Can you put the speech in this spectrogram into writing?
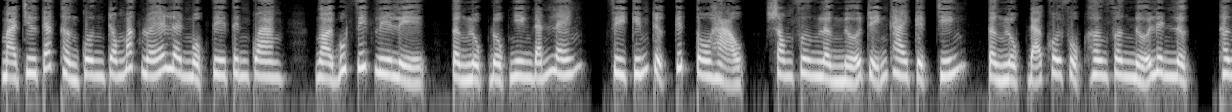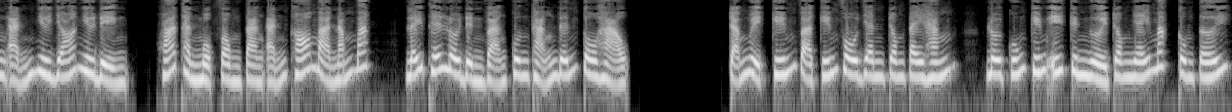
Mà chưa các thần quân trong mắt lóe lên một tia tinh quang, ngòi bút viết lia lịa, Tần Lục đột nhiên đánh lén, phi kiếm trực kích Tô Hạo, song phương lần nữa triển khai kịch chiến, Tần Lục đã khôi phục hơn phân nửa linh lực, thân ảnh như gió như điện, hóa thành một vòng tàn ảnh khó mà nắm bắt, lấy thế lôi đình vạn quân thẳng đến Tô Hạo. Trảm Nguyệt kiếm và kiếm vô danh trong tay hắn, lôi cuốn kiếm ý kinh người trong nháy mắt công tới,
